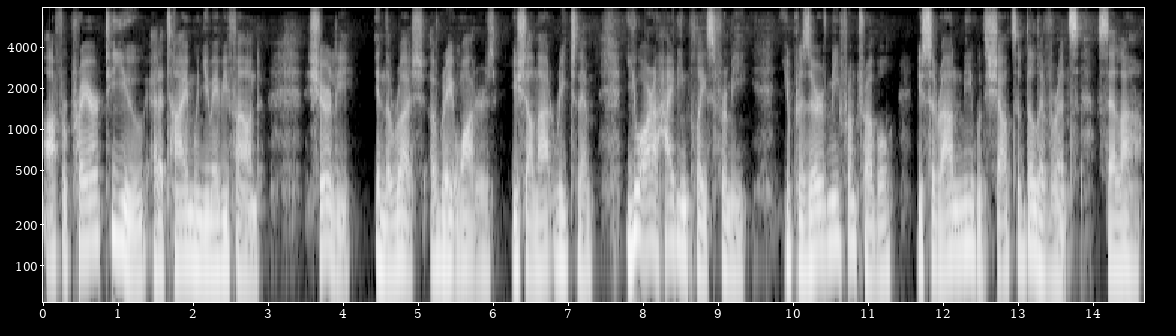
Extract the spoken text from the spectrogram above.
offer prayer to you at a time when you may be found. Surely, in the rush of great waters, you shall not reach them. You are a hiding place for me. You preserve me from trouble. You surround me with shouts of deliverance. Selah.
